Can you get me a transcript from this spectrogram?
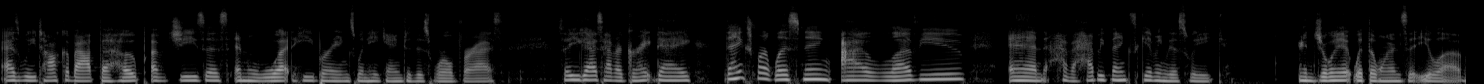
as we talk about the hope of Jesus and what he brings when he came to this world for us. So, you guys have a great day. Thanks for listening. I love you and have a happy Thanksgiving this week. Enjoy it with the ones that you love.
